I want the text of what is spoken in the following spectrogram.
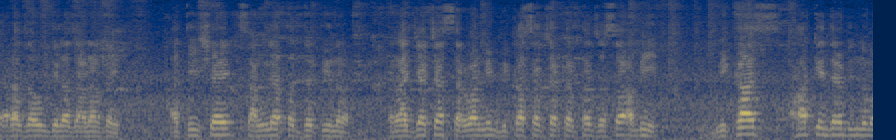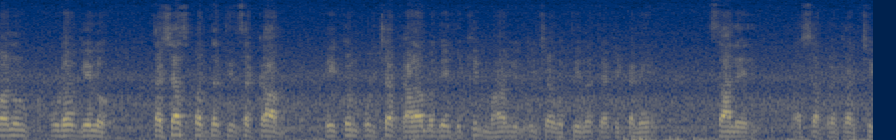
तरा जाऊन दिला जाणार नाही. अतिशय चांगल्या पद्धतीनं राज्याच्या सर्वांगीण विकासाच्या करता जसं आम्ही विकास हा केंद्रबिंदू मानून पुढं गेलो तशाच पद्धतीचं काम हे इथून पुढच्या काळामध्ये देखील महायुतीच्या वतीनं त्या ठिकाणी चालेल अशा प्रकारची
